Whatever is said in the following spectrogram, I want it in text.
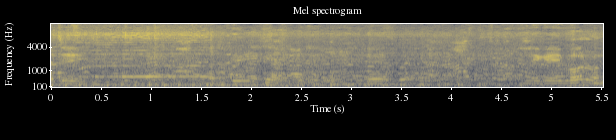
আছে? লেগে ভরুন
